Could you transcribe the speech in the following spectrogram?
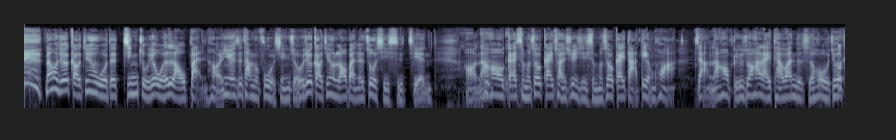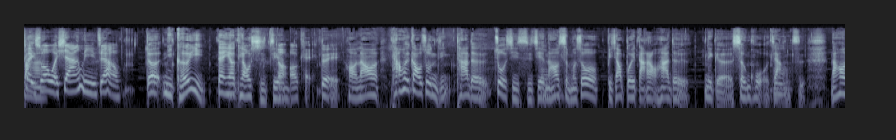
然后我就会搞清楚我的金主，就我的老板哈，因为是他们付我薪水，我就搞清楚老板的作息。时间好，然后该什么时候该传讯息，什么时候该打电话，这样。然后比如说他来台湾的时候，我就可以说我想你这样。呃，你可以，但要挑时间。OK，对，好。然后他会告诉你他的作息时间，然后什么时候比较不会打扰他的那个生活这样子。然后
